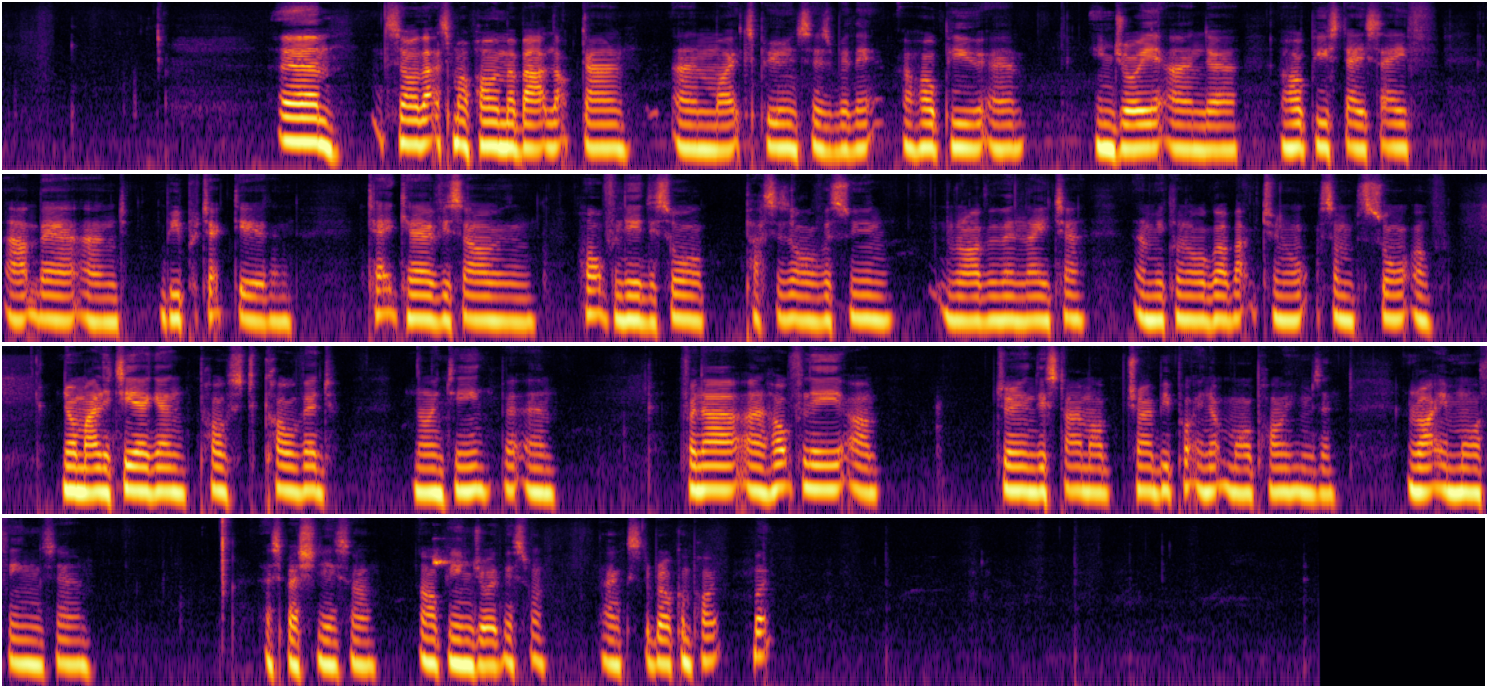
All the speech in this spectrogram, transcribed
Um, so that's my poem about lockdown and my experiences with it. I hope you um, enjoy it and uh, I hope you stay safe out there and be protected and take care of yourselves and hopefully this all passes over soon rather than later and we can all go back to some sort of normality again post COVID 19 but um, for now and hopefully um, during this time I'll try and be putting up more poems and writing more things um, especially so I hope you enjoyed this one. Thanks to Broken Poet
